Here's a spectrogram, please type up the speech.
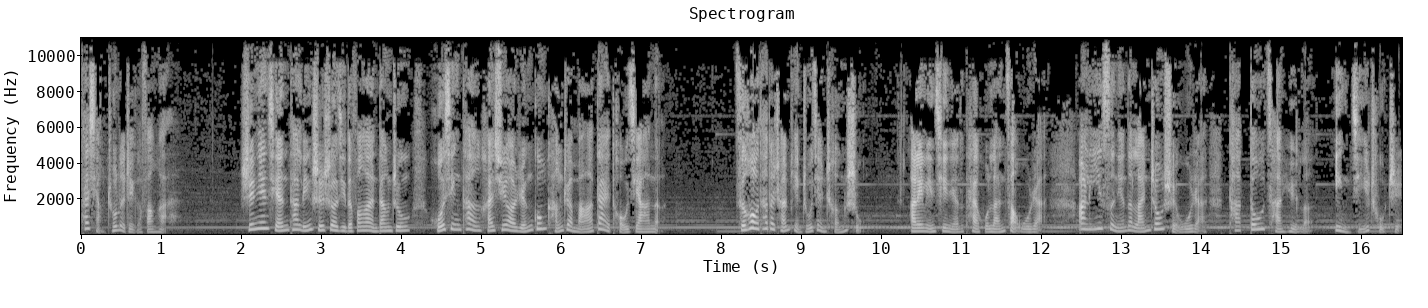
他想出了这个方案。十年前，他临时设计的方案当中，活性炭还需要人工扛着麻袋投加呢。此后，他的产品逐渐成熟。二零零七年的太湖蓝藻污染，二零一四年的兰州水污染，他都参与了应急处置。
